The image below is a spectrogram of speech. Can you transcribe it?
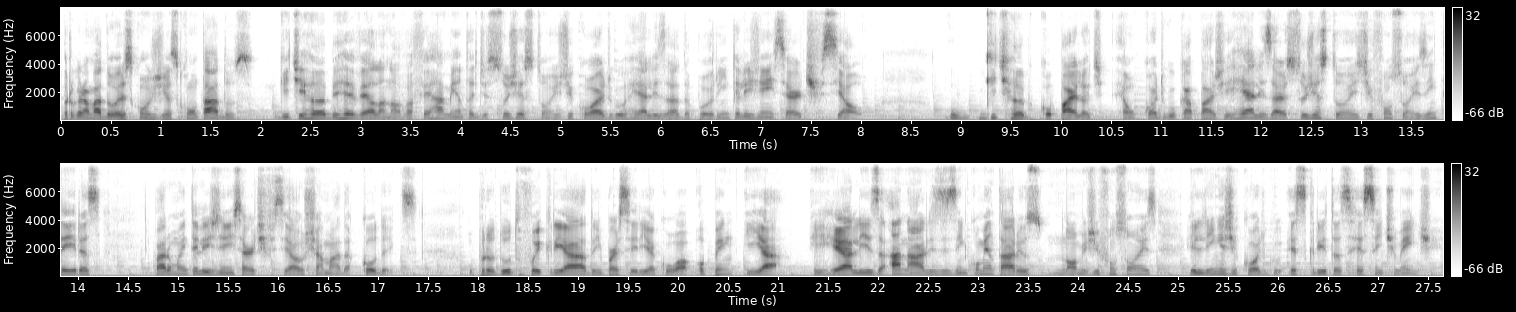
Programadores com os dias contados, GitHub revela nova ferramenta de sugestões de código realizada por inteligência artificial. O GitHub Copilot é um código capaz de realizar sugestões de funções inteiras para uma inteligência artificial chamada Codex. O produto foi criado em parceria com a OpenIA e realiza análises em comentários, nomes de funções e linhas de código escritas recentemente.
